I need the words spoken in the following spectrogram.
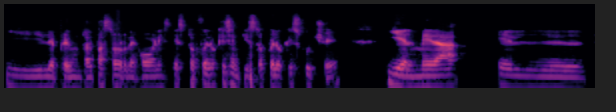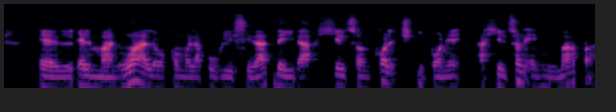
y le pregunto al pastor de jóvenes, esto fue lo que sentí, esto fue lo que escuché, y él me da el, manual o como la publicidad de ir a Hilson College y pone a Hilson en mi mapa.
